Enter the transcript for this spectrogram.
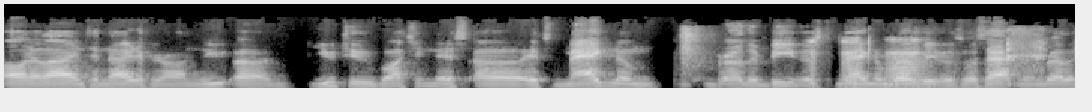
on the line tonight. If you're on uh, YouTube watching this, uh, it's Magnum Brother Beavis. Magnum Brother Beavis, what's happening, brother?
